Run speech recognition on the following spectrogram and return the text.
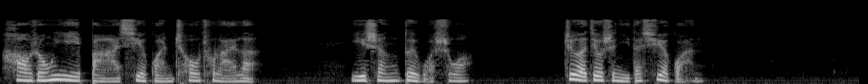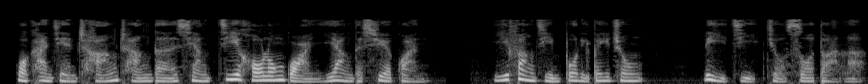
好容易把血管抽出来了，医生对我说：“这就是你的血管。”我看见长长的像鸡喉咙管一样的血管，一放进玻璃杯中，立即就缩短了。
